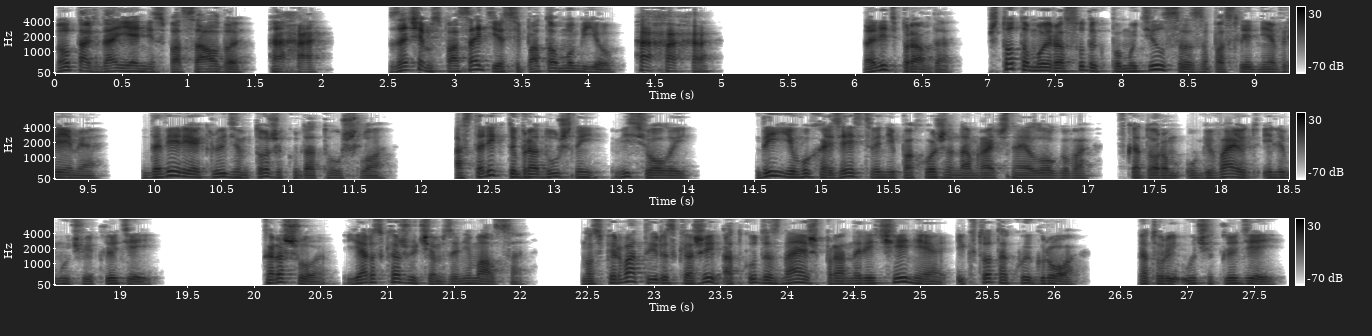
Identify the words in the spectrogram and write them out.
Ну, тогда я не спасал бы. Ха-ха. Зачем спасать, если потом убью? Ха-ха-ха. А ведь правда. Что-то мой рассудок помутился за последнее время. Доверие к людям тоже куда-то ушло. А старик добродушный, веселый. Да и его хозяйство не похоже на мрачное логово, в котором убивают или мучают людей. Хорошо, я расскажу, чем занимался. Но сперва ты расскажи, откуда знаешь про наречения и кто такой Гро, который учит людей.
